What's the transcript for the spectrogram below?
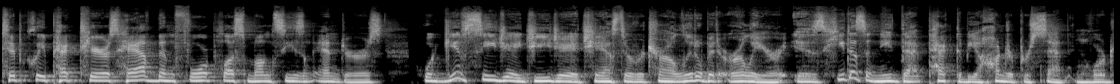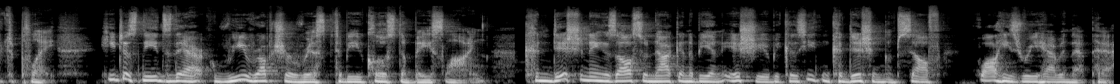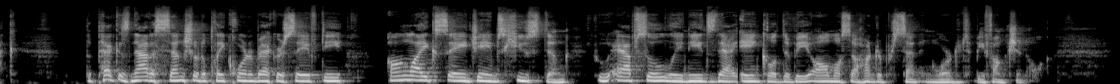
Typically, pec tears have been four plus month season enders, What gives CJ GJ a chance to return a little bit earlier is he doesn't need that pec to be 100% in order to play. He just needs that re rupture risk to be close to baseline. Conditioning is also not going to be an issue because he can condition himself while he's rehabbing that pec. The pec is not essential to play cornerback or safety, unlike, say, James Houston, who absolutely needs that ankle to be almost 100% in order to be functional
